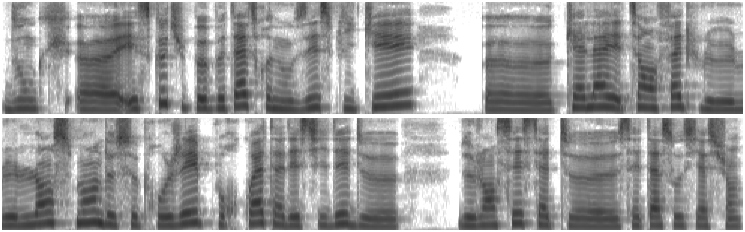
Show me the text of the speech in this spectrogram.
Donc euh, est-ce que tu peux peut-être nous expliquer euh, quel a été en fait le, lancement de ce projet? Pourquoi tu as décidé de, de lancer cette, cette association?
